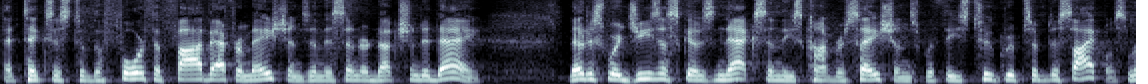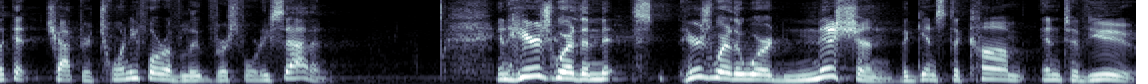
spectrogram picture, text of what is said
That takes us to the fourth of five affirmations in this introduction today. Notice where Jesus goes next in these conversations with these two groups of disciples. Look at chapter 24 of Luke, verse 47. And here's where the, here's where the word mission begins to come into view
